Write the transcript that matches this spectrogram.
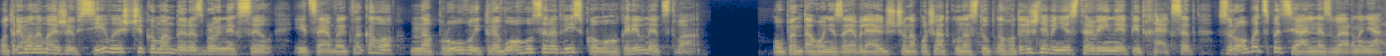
отримали майже всі вищі командири збройних сил, і це викликало напругу й тривогу серед військового керівництва. У Пентагоні заявляють, що на початку наступного тижня міністр війни Піт Хексет зробить спеціальне звернення.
